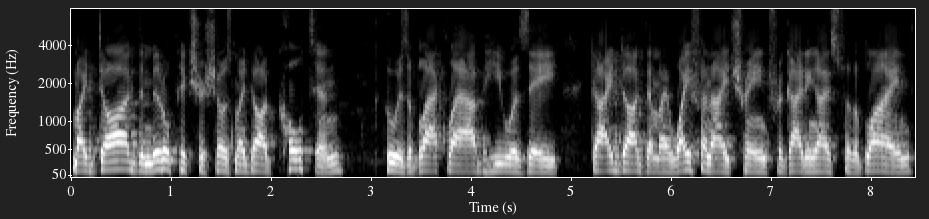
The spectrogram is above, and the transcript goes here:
My dog, the middle picture shows my dog Colton, who is a black lab. He was a guide dog that my wife and I trained for Guiding Eyes for the Blind.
